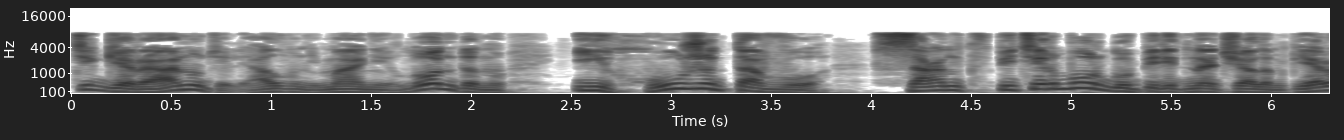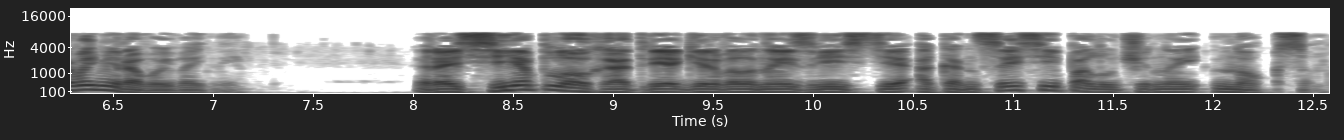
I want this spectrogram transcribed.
Тегеран уделял внимание Лондону и, хуже того, Санкт-Петербургу перед началом Первой мировой войны. Россия плохо отреагировала на известие о концессии, полученной Ноксом.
